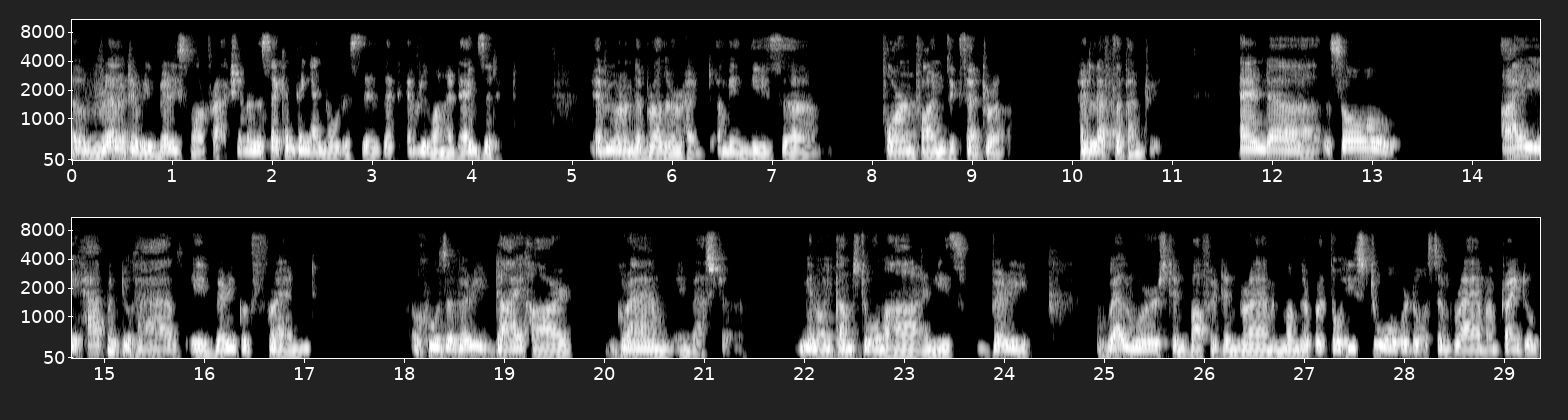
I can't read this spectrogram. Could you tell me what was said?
a relatively very small fraction. And the second thing I noticed is that everyone had exited. Everyone and their brother had, I mean, these uh, foreign funds, etc., had left the country. And uh, so I happen to have a very good friend who's a very die-hard Graham investor. You know, he comes to Omaha and he's very well versed in Buffett and Graham and Munger, but though he's too overdosed on Graham, I'm trying to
